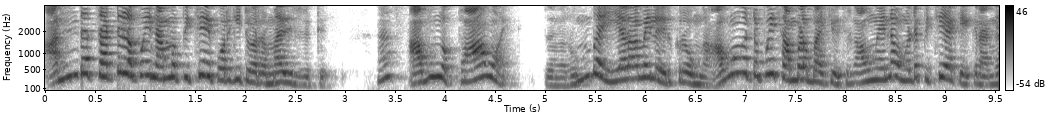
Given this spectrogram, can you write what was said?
அந்த தட்டில் போய் நம்ம பிச்சையை பொறுக்கிட்டு வர்ற மாதிரி இருக்குது அவங்க பாவம். ரொம்ப இயலாமையில் இருக்கிறவங்க. அவங்ககிட்ட போய் சம்பளம் பாக்கி வச்சிருக்காங்க. அவங்க என்ன அவங்ககிட்ட பிச்சையாக கேட்குறாங்க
